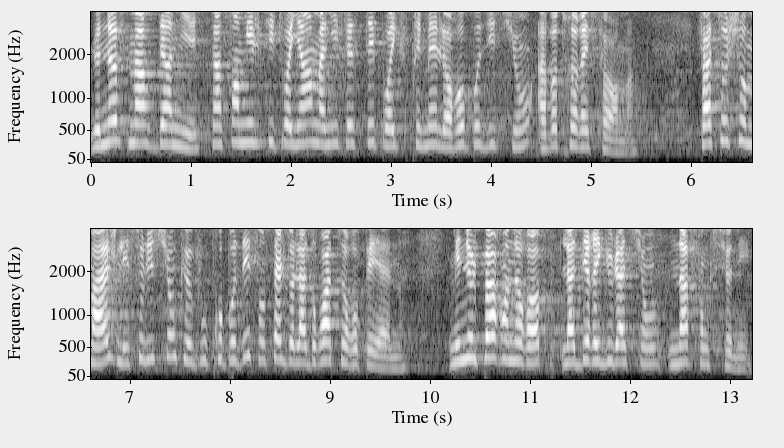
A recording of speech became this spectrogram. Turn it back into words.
Le 9 mars dernier, 500 000 citoyens manifestaient pour exprimer leur opposition à votre réforme. Face au chômage, les solutions que vous proposez sont celles de la droite européenne. Mais nulle part en Europe, la dérégulation n'a fonctionné.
